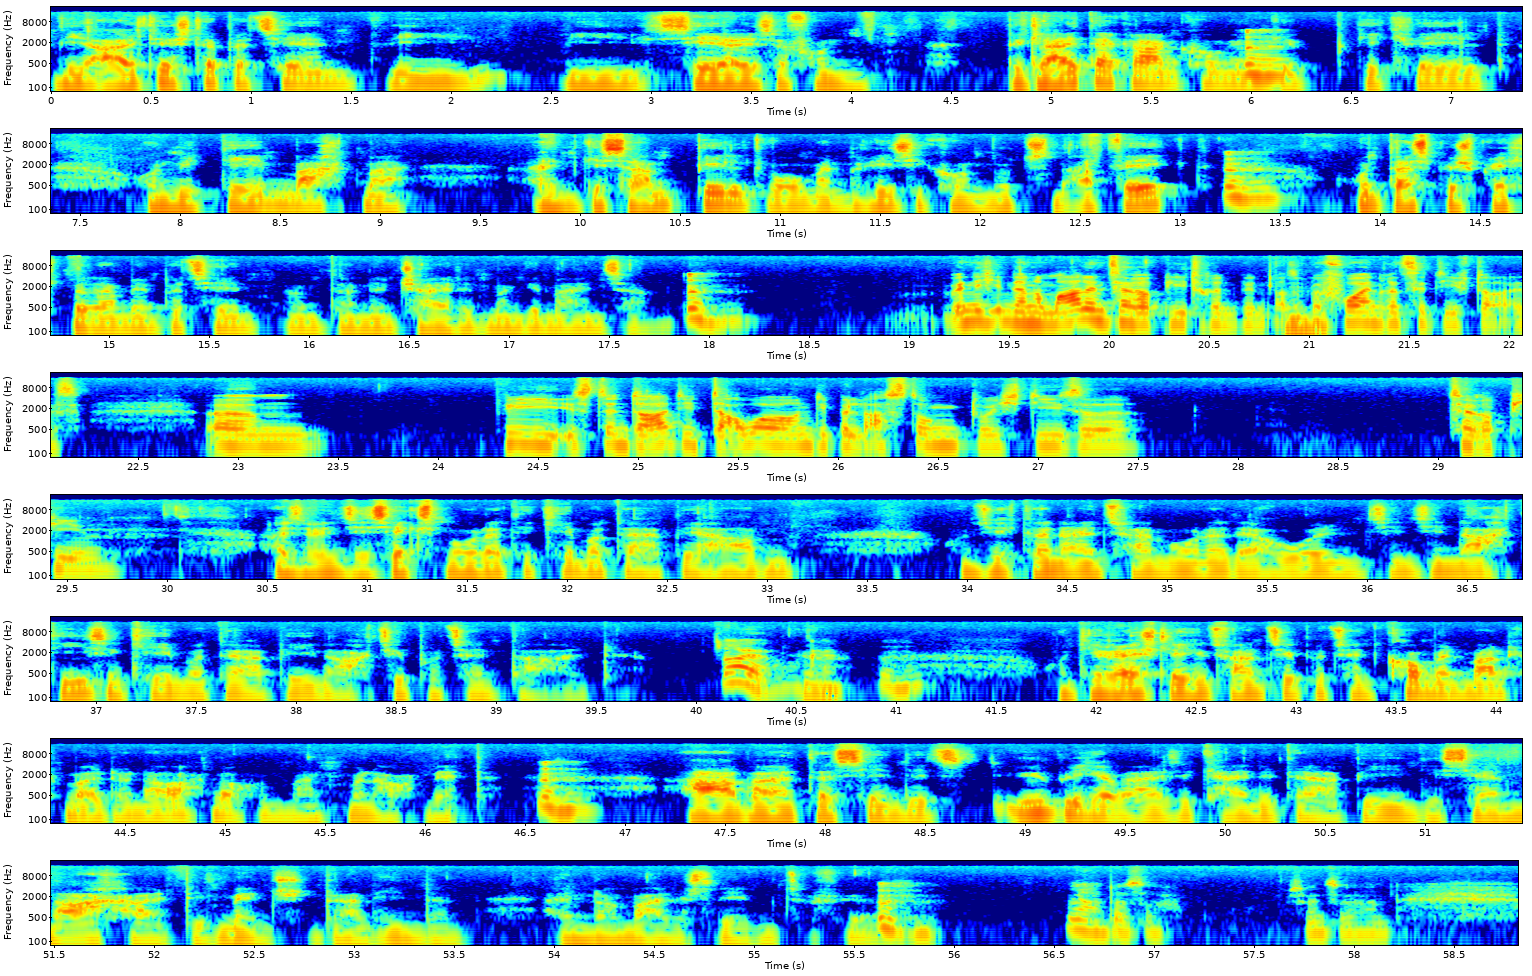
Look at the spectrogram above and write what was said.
wie alt ist der Patient, wie, wie sehr ist er von Begleiterkrankungen mhm. ge gequält. Und mit dem macht man ein Gesamtbild, wo man Risiko und Nutzen abwägt. Mhm. Und das bespricht man dann mit dem Patienten und dann entscheidet man gemeinsam. Mhm. Wenn ich in der normalen Therapie drin bin, also mhm. bevor ein Rezidiv da ist, ähm, wie ist denn da die Dauer und die Belastung durch diese Therapien? Also wenn Sie sechs Monate Chemotherapie haben und sich dann ein, zwei Monate erholen, sind Sie nach diesen Chemotherapien 80 Prozent der Alte. Ah ja, okay. Ja. Mhm. Und die restlichen 20 Prozent kommen manchmal danach noch und manchmal auch nicht. Mhm. Aber das sind jetzt üblicherweise keine Therapien, die sehr nachhaltig Menschen daran hindern, ein normales Leben zu führen. Mhm. Ja, das ist auch schön zu hören.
